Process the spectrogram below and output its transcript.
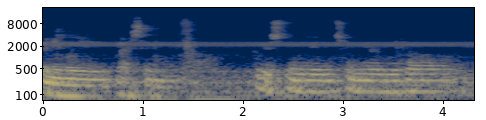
주님의 말씀입니다. 그리스도님 참여합니다.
